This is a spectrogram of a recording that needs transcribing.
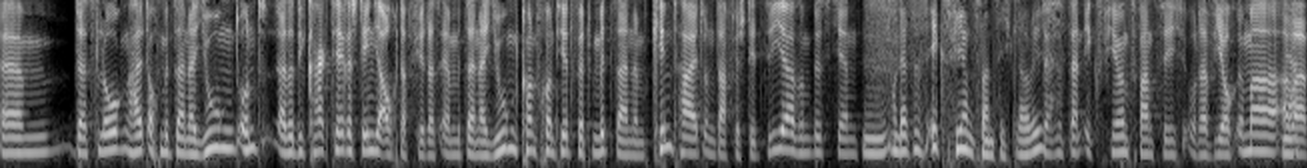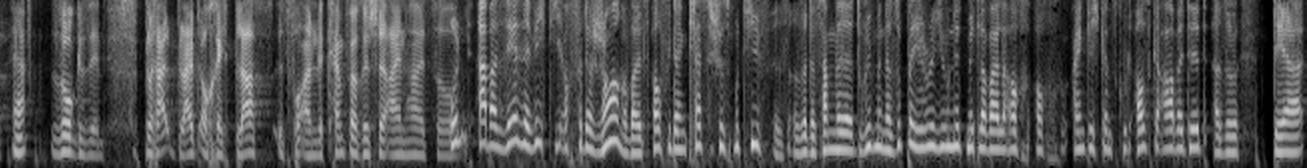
ähm, dass Logan halt auch mit seiner Jugend und, also die Charaktere stehen ja auch dafür, dass er mit seiner Jugend konfrontiert wird, mit seinem Kindheit und dafür steht sie ja so ein bisschen. Mhm, und das ist X24, glaube ich. Das ist dann X24 oder wie auch immer, aber ja. so gesehen. Ble bleibt auch recht blass, ist vor allem eine kämpferische Einheit so. Und aber sehr, sehr wichtig auch für das Genre, weil es auch wieder ein klassisches Motiv ist. Also das haben wir drüben in der Superhero-Unit mittlerweile auch, auch eigentlich ganz gut ausgearbeitet. Also der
